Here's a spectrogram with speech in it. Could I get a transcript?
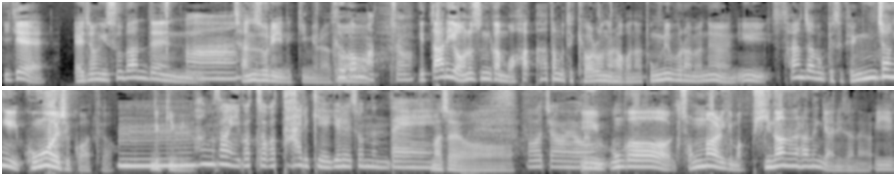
이게 애정이 수반된 아, 잔소리 느낌이라서 그건 맞죠. 이 딸이 어느 순간 뭐 하, 다못해 결혼을 하거나 독립을 하면은 이 사연자분께서 굉장히 공허해질 것 같아요. 음, 느낌이. 항상 이것저것 다 이렇게 얘기를 해줬는데 맞아요. 맞아요. 이 뭔가 정말 이게 막 비난을 하는 게 아니잖아요. 이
